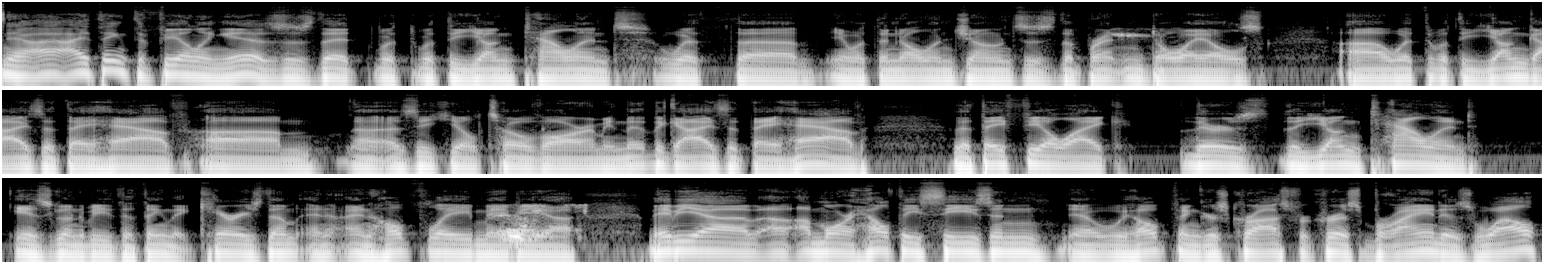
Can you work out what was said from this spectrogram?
Yeah, I think the feeling is is that with, with the young talent, with uh, you know with the Nolan Joneses, the Brenton Doyles, uh, with with the young guys that they have, um, uh, Ezequiel Tovar. I mean, the, the guys that they have, that they feel like there's the young talent is going to be the thing that carries them, and, and hopefully maybe a, maybe a, a more healthy season. You know, we hope, fingers crossed, for Kris Bryant as well.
